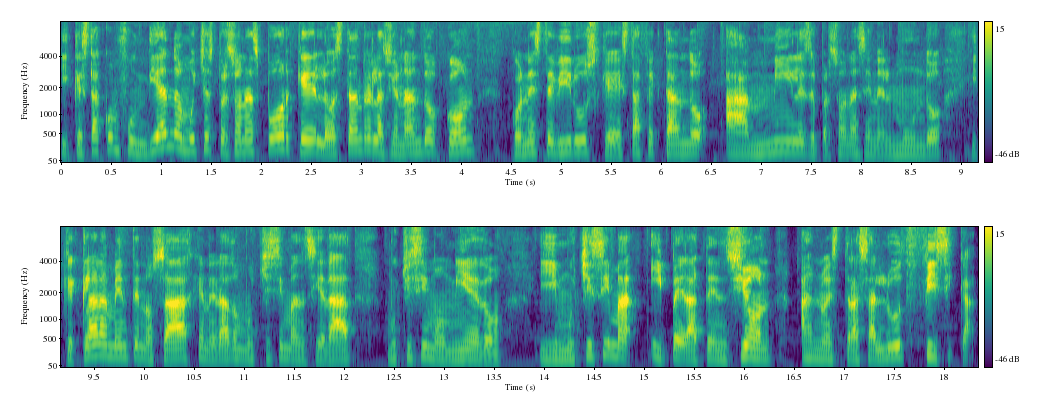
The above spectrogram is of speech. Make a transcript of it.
y que está confundiendo a muchas personas porque lo están relacionando con con este virus que está afectando a miles de personas en el mundo y que claramente nos ha generado muchísima ansiedad, muchísimo miedo y muchísima hiperatención a nuestra salud física.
